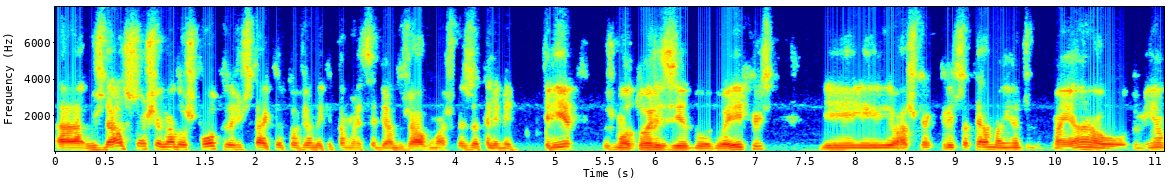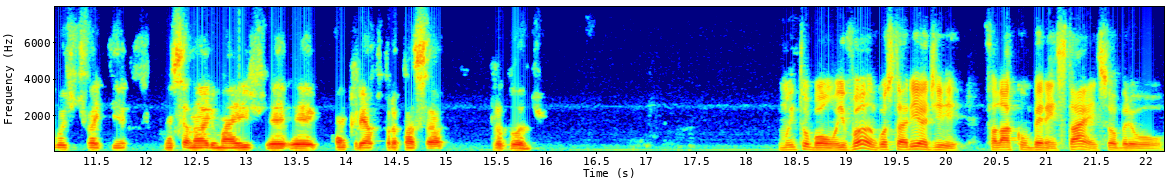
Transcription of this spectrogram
Uh, os dados estão chegando aos poucos, a gente está aqui, eu estou vendo aqui, estamos recebendo já algumas coisas da telemetria, dos motores e do, do Acres, e eu acho que acredito até amanhã de manhã ou domingo a gente vai ter um cenário mais é, é, concreto para passar para todos. Muito bom. Ivan, gostaria de falar com o Berenstein sobre o,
